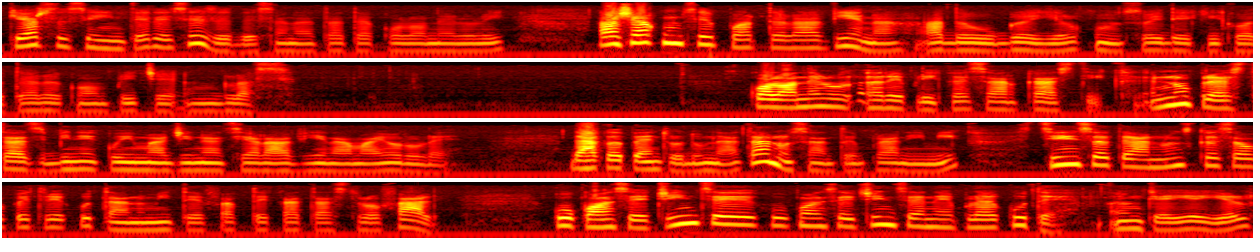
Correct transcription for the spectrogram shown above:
chiar să se intereseze de sănătatea colonelului, așa cum se poartă la Viena, adăugă el cu un soi de chicoteală complice în glas. Colonelul replică sarcastic, nu prea stați bine cu imaginația la Viena, maiorule. Dacă pentru dumneata nu s-a întâmplat nimic, Țin să te anunț că s-au petrecut anumite fapte catastrofale. Cu consecințe, cu consecințe neplăcute, încheie el,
